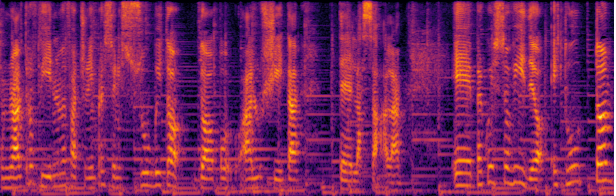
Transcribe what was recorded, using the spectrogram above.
un altro film faccio le impressioni subito dopo all'uscita della sala. E per questo video è tutto.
